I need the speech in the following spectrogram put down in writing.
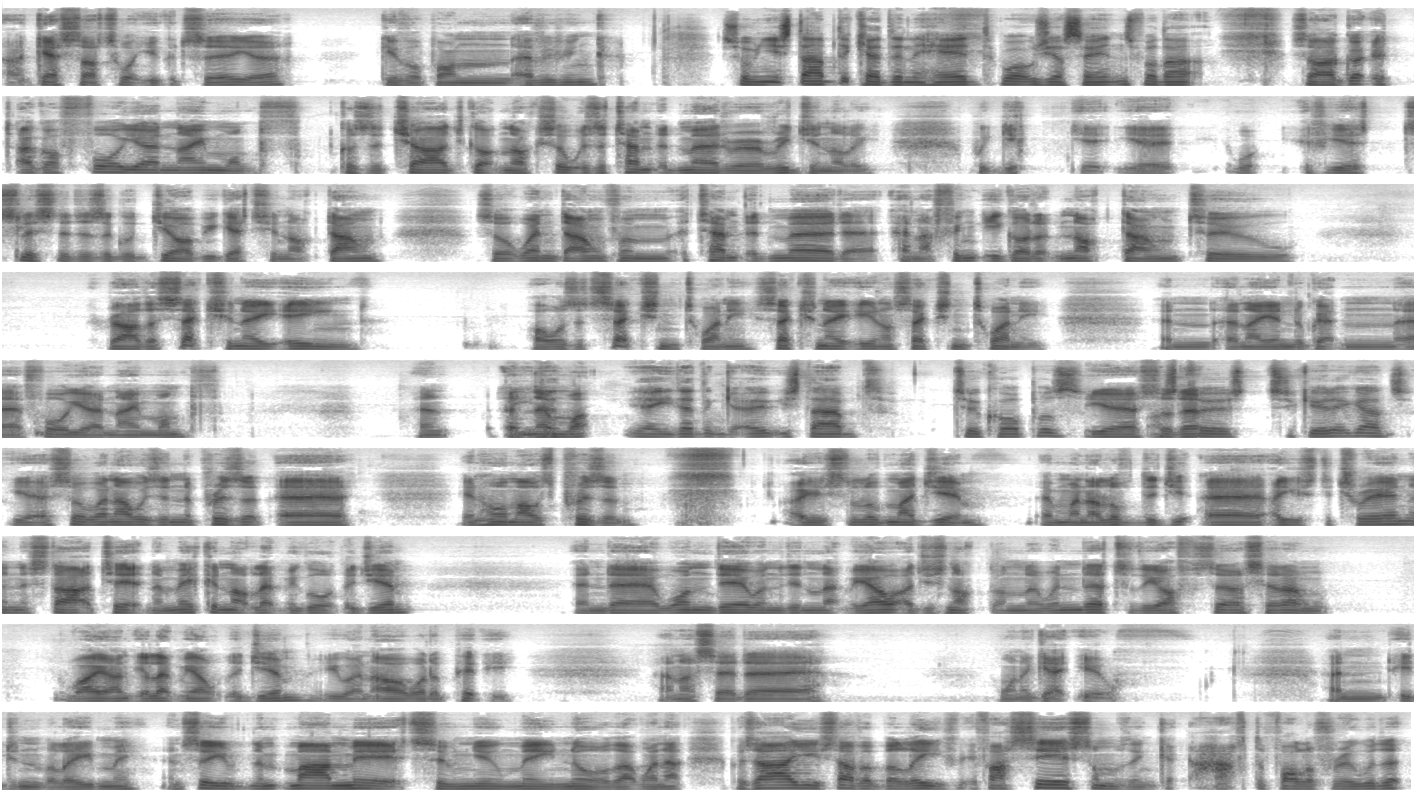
I guess that's what you could say, yeah. Give up on everything. So when you stabbed the kid in the head, what was your sentence for that? So I got it. I got four year nine month because the charge got knocked. So it was attempted murder originally, but you, you, you if you're solicited as a good job, you get you knocked down. So it went down from attempted murder, and I think he got it knocked down to rather section eighteen, or was it section twenty? Section eighteen or section twenty, and and I ended up getting uh, four year nine month. And and then did- what? Yeah, you didn't get out. You stabbed two coppers. Yeah, so that- two security guards. Yeah, so when I was in the prison, uh, in Holme House prison, I used to love my gym, and when I loved the, uh, I used to train, and they started taking the mick and not let me go to the gym. And uh, one day when they didn't let me out, I just knocked on the window to the officer. I said, "Why aren't you let me out the gym?" He went, "Oh, what a pity." And I said, uh, "I want to get you." And he didn't believe me. And see, my mates who knew me know that when I, because I used to have a belief, if I say something, I have to follow through with it.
